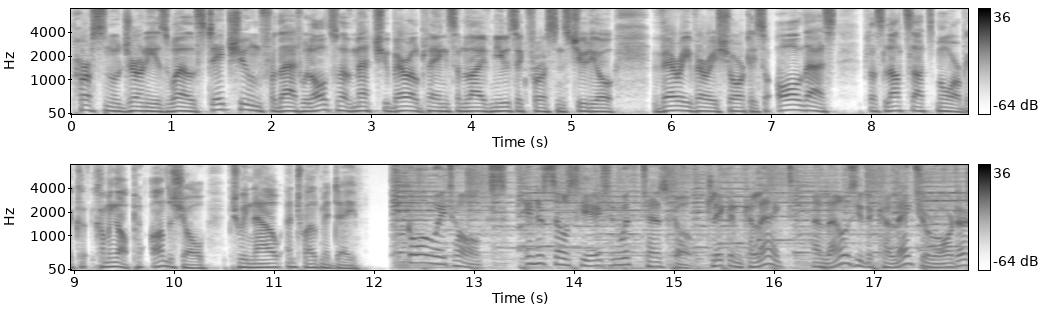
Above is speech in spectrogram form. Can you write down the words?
personal journey as well. Stay tuned for that. We'll also have Matthew Beryl playing some live music for us in studio very, very shortly. So all that plus lots, lots more bec- coming up on the show between now and 12 midday. Galway Talks in association with Tesco. Click and collect allows you to collect your order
